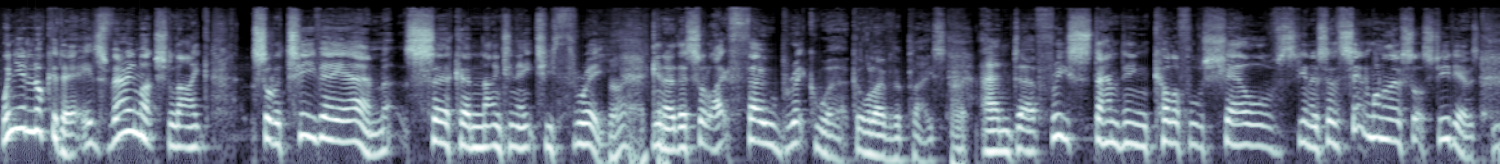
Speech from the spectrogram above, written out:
When you look at it, it's very much like sort of TVAM circa 1983. You know, there's sort of like faux brickwork all over the place and uh, freestanding, colourful shelves. You know, so they're sitting in one of those sort of studios. Hmm.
